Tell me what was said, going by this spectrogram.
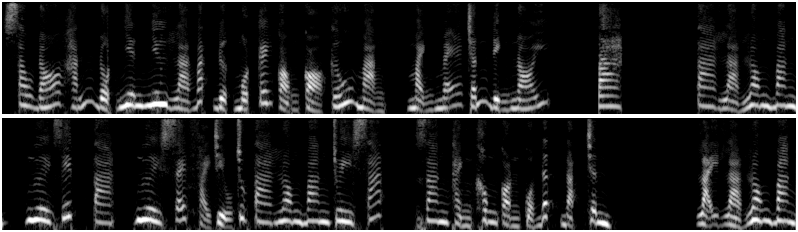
sau đó hắn đột nhiên như là bắt được một cái cọng cỏ cứu mạng, mạnh mẽ chấn định nói. Ta, ta là Long Bang, ngươi giết ta, ngươi sẽ phải chịu chúng ta Long Bang truy sát, Giang Thành không còn của đất đặt chân. Lại là Long Bang.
